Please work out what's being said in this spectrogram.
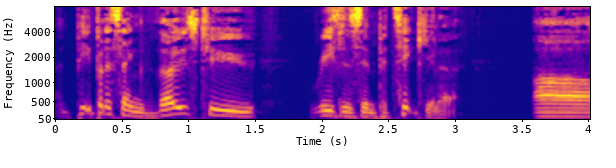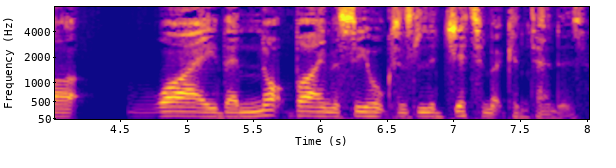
And people are saying those two reasons in particular are why they're not buying the Seahawks as legitimate contenders.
